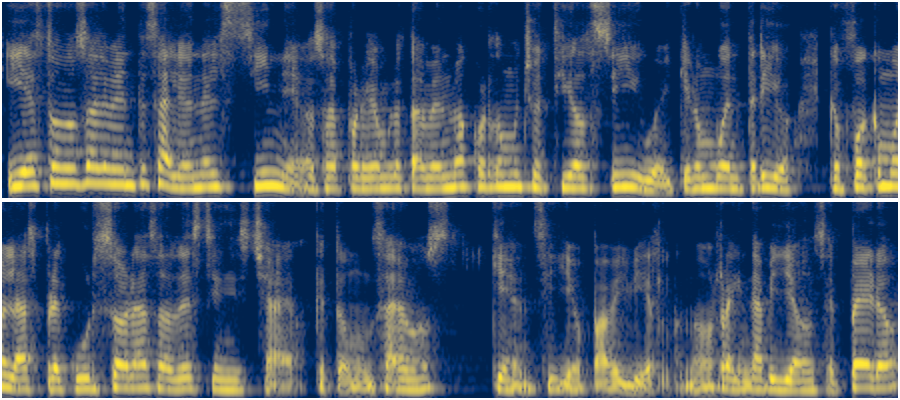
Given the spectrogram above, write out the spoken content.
Y esto no solamente salió en el cine, o sea, por ejemplo, también me acuerdo mucho de TLC, güey, que era un buen trío, que fue como las precursoras a Destiny's Child, que todo mundo sabemos quién siguió para vivirlo, ¿no? Reina Beyoncé, pero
